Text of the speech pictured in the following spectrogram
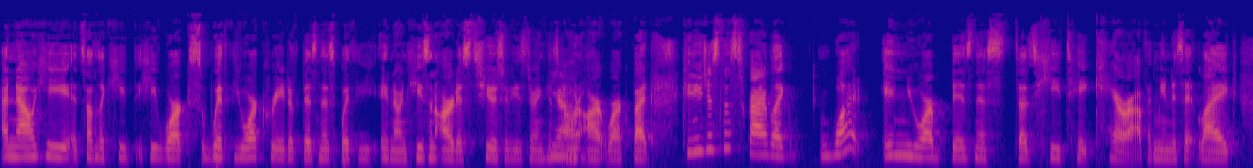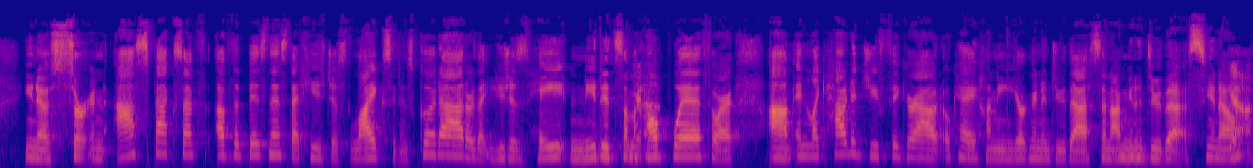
and now he it sounds like he he works with your creative business with you know, and he's an artist too, so he's doing his own artwork. But can you just describe like what in your business does he take care of? I mean, is it like you know, certain aspects of, of the business that he just likes and is good at or that you just hate and needed some yeah. help with or, um, and like, how did you figure out, okay, honey, you're going to do this and I'm going to do this, you know? Yeah.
